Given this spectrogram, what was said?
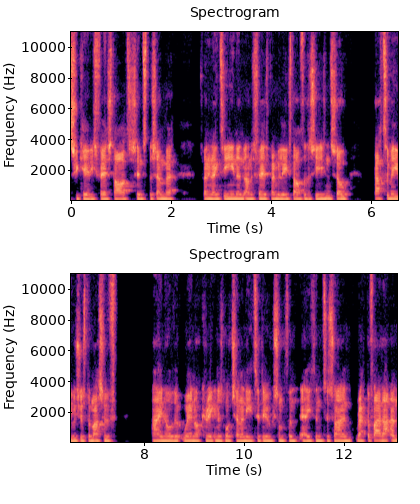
Shaqiri's first start since December 2019 and, and his first Premier League start of the season. So that to me was just a massive I know that we're not creating as much, and I need to do something, anything to try and rectify that. And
